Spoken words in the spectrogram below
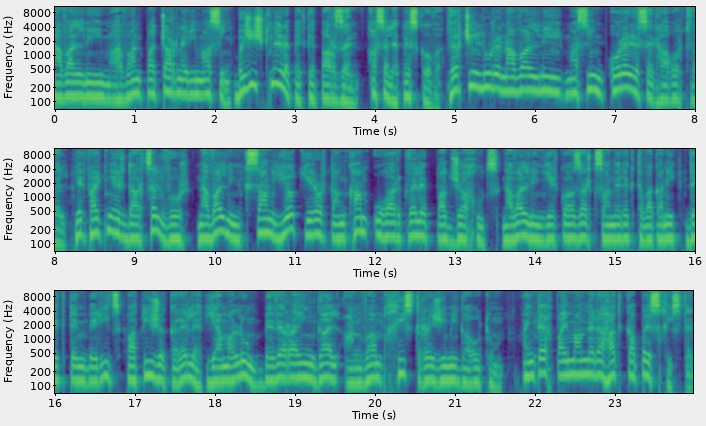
Նավալնիի մահվան պատճառների մասին։ Բժիշկները պետք է ողրզեն, ասել է Պեսկովը։ Վերջին լուրը Նավալնիի մասին օրերս էր հաղորդվել, երբ հայտնի էր դարձել, որ Նավալնին 27-րդ անգամ ուղարկվել է պատժախուց։ Նավալնին 2023 թվականի դեկտեմբերից պատիժը կրել է Յամալում Բևերային գալ անվամբ խիստ ռեժիմի գաղութում։ Այնտեղ պայմանները հատկապես խիստ են։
